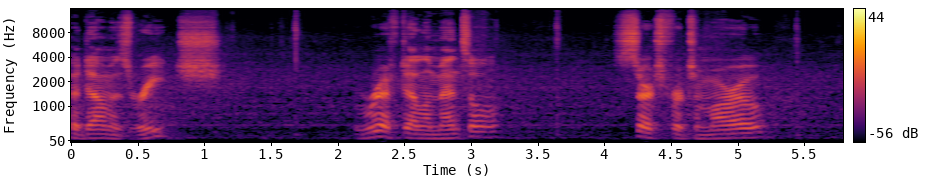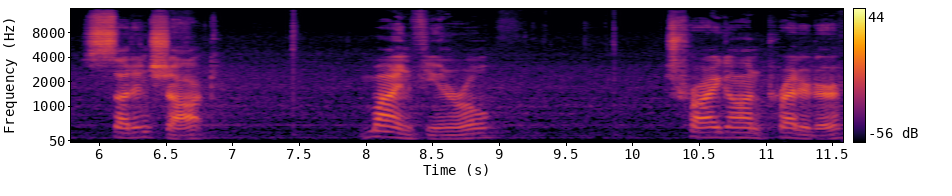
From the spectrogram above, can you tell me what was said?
Kodama's Reach, Rift Elemental, Search for Tomorrow, Sudden Shock, Mind Funeral, Trygon Predator,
